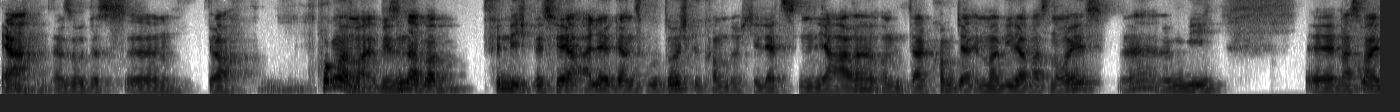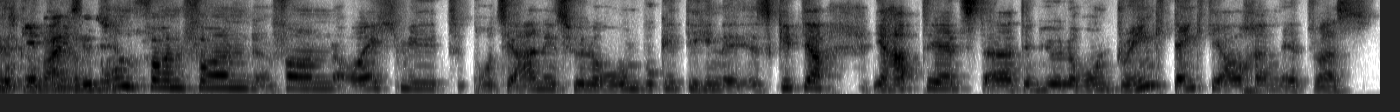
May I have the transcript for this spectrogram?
ja, also das, ähm, ja, gucken wir mal. Wir sind aber, finde ich, bisher alle ganz gut durchgekommen durch die letzten Jahre und da kommt ja immer wieder was Neues. Ne? Irgendwie, äh, was weiß ich, global politisch. Von, von, von euch mit Proceanis, Hyaluron, wo geht die hin? Es gibt ja, ihr habt jetzt äh, den Hyaluron-Drink, denkt ihr auch an etwas?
